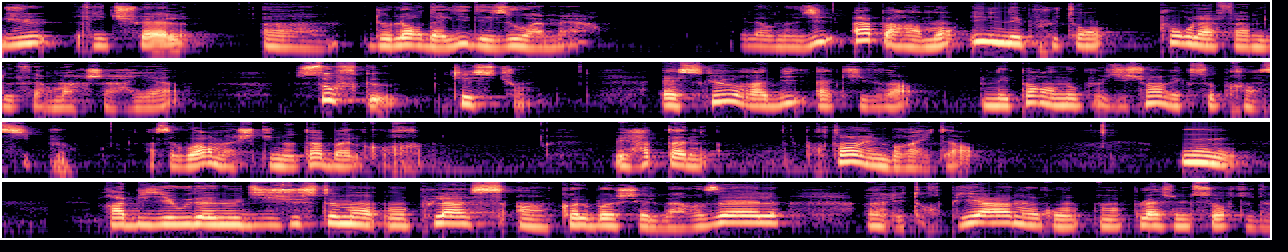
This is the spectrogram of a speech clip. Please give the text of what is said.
du rituel euh, de l'ordalie des eaux amères. Et là, on nous dit, apparemment, il n'est plus temps pour la femme de faire marche arrière. Sauf que, question, est-ce que Rabbi Akiva n'est pas en opposition avec ce principe, à savoir Mashkinota Hatania. Pourtant, une braïta où Rabbi Yehuda nous dit justement on place un kolbosh el barzel, euh, les torpillas, donc on, place une sorte de,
